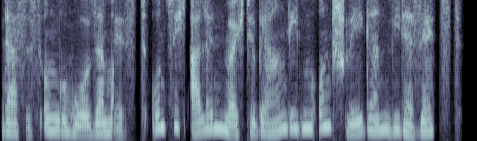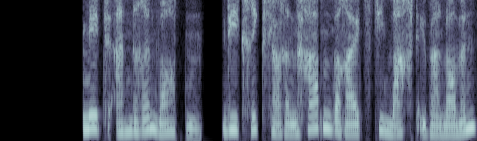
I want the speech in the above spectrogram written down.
dass es ungehorsam ist und sich allen Möchtegern-Dieben und Schlägern widersetzt. Mit anderen Worten, die Kriegsherren haben bereits die Macht übernommen,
